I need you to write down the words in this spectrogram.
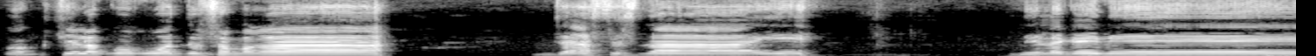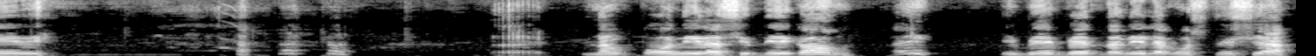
Huwag silang kukuha doon sa mga justice na eh, nilagay ni ng po nila si Digong. Ay, ibebenta nila ng ustisya.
